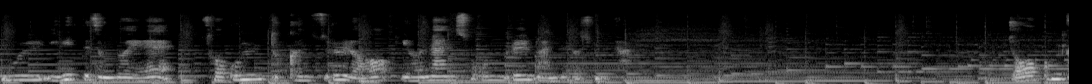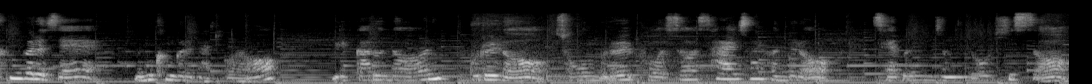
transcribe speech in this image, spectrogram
물 2리터 정도에 소금 2큰술을 넣어 연한 소금물을 만들어 줍니다. 조금 큰 그릇에 너무 큰 그릇 말고요. 밀가루 넣은 굴을 넣어 소금물을 부어서 살살 흔들어 3번 정도 씻어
